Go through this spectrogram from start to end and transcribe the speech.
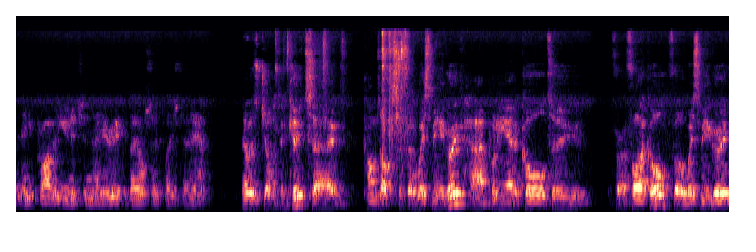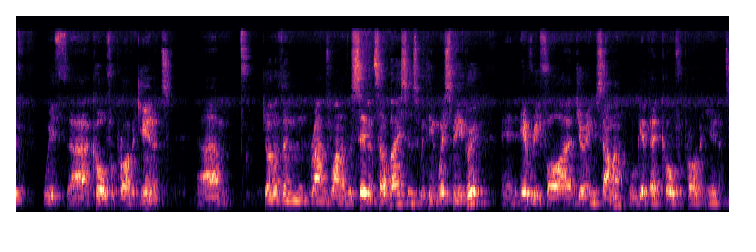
And any private units in that area, could they also please turn out? That was Jonathan Coots, uh, comms officer for Westmere Group, uh, putting out a call to for a fire call for Westmere Group with uh, a call for private units. Um, Jonathan runs one of the seven sub bases within Westmere Group every fire during summer will get that call for private units.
